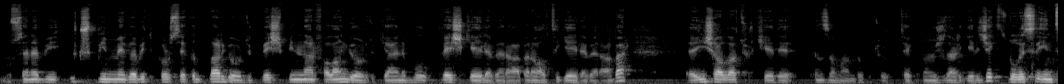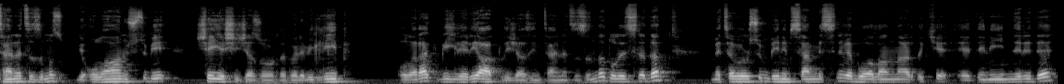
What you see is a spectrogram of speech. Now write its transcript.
bu sene bir 3000 megabit per second'lar gördük. 5000'ler falan gördük. Yani bu 5G ile beraber, 6G ile beraber. E, inşallah Türkiye'de yakın zamanda bu tür teknolojiler gelecek. Dolayısıyla internet hızımız bir olağanüstü bir şey yaşayacağız orada. Böyle bir leap olarak bir ileriye atlayacağız internet hızında. Dolayısıyla da Metaverse'ün benimsenmesini ve bu alanlardaki e, deneyimleri de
